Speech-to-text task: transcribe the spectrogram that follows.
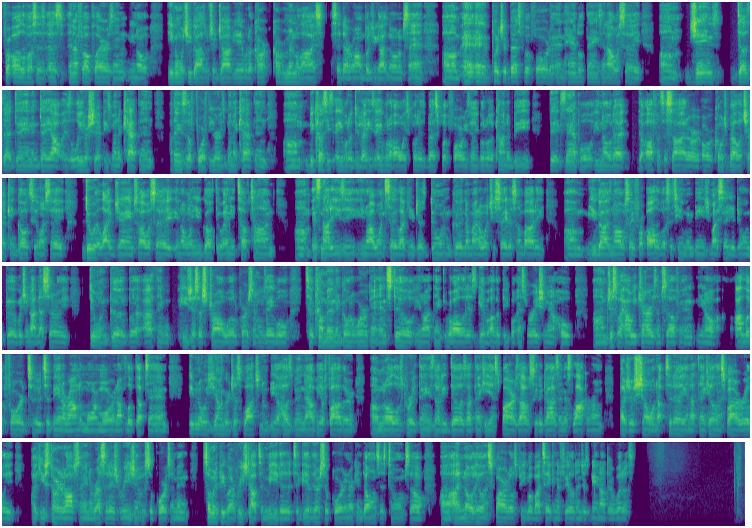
for all of us as, as NFL players, and you know, even with you guys with your job, you're able to compartmentalize. I said that wrong, but you guys know what I'm saying. Um, and, and put your best foot forward and handle things. And I would say um, James does that day in and day out. His leadership. He's been a captain. I think this is the fourth year he's been a captain um, because he's able to do that. He's able to always put his best foot forward. He's able to kind of be the example, you know, that the offensive side or or Coach Belichick can go to and say, do it like James. So I would say, you know, when you go through any tough time, um, it's not easy. You know, I wouldn't say like you're just doing good no matter what you say to somebody. Um, you guys know I would say for all of us as human beings, you might say you're doing good, but you're not necessarily doing good. But I think he's just a strong-willed person who's able to come in and go to work and, and still, you know, I think through all of this, give other people inspiration and hope. Um, just with how he carries himself, and you know, I look forward to to being around him more and more, and I've looked up to him, even though he's younger. Just watching him be a husband, now be a father, um, and all those great things that he does. I think he inspires obviously the guys in this locker room by just showing up today, and I think he'll inspire really, like you started off saying, the rest of this region who supports him, and so many people have reached out to me to to give their support and their condolences to him. So uh, I know he'll inspire those people by taking the field and just being out there with us.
